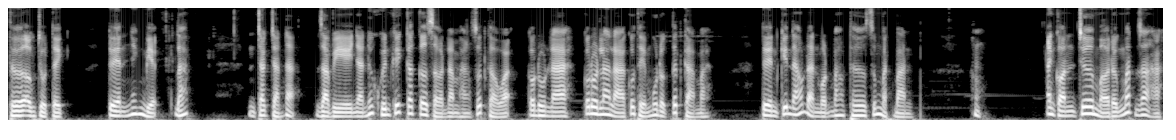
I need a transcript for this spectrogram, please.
Thưa ông chủ tịch, Tuyển nhanh miệng, đáp. Chắc chắn ạ. À, dạ vì nhà nước khuyến khích các cơ sở làm hàng xuất khẩu ạ. Có đô la, có đô la là có thể mua được tất cả mà. Tuyền kín đáo đặt một bao thơ xuống mặt bàn. Anh còn chưa mở được mắt ra hả?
